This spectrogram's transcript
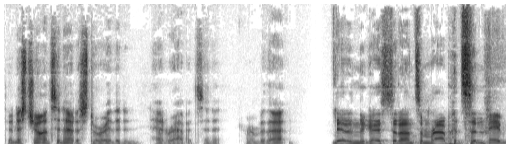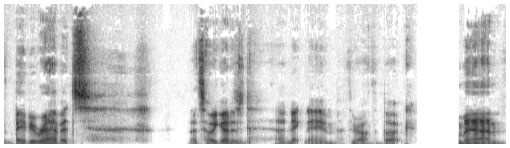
Dennis Johnson had a story that had rabbits in it. Remember that? Yeah. Didn't the guy sit on some rabbits and Baby, baby rabbits. That's how he got his uh, nickname throughout the book. man?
